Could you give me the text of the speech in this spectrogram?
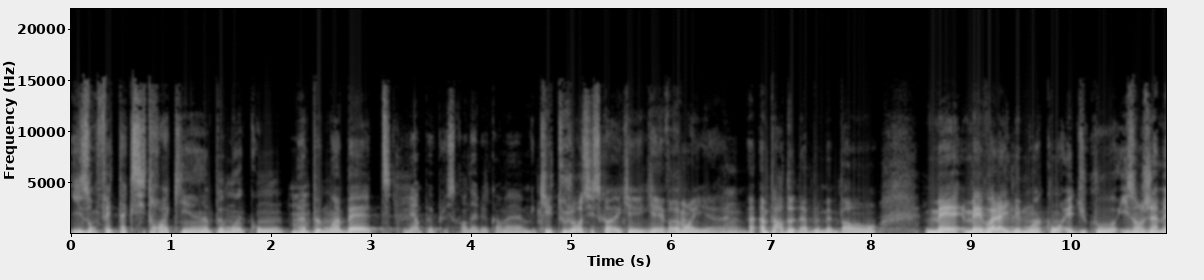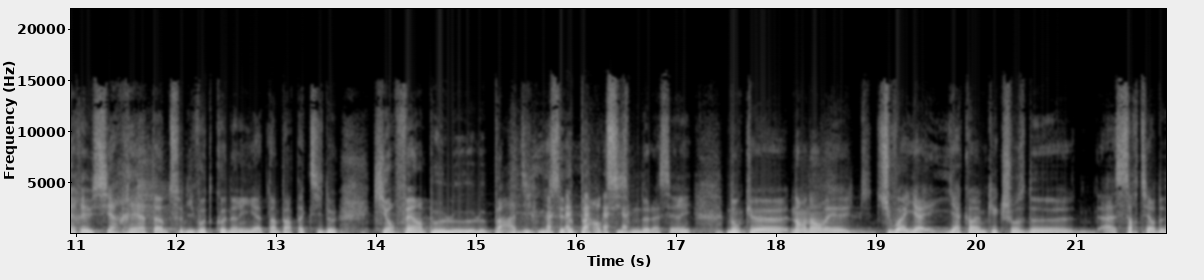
ils ont fait Taxi 3 qui est un peu moins con, Mhm. un peu moins bête, Mais un peu plus scandaleux quand même. qui est toujours aussi scan- qui est, qui est vraiment euh, Mm. impardonnable même par moment mais mais voilà il est moins con et du coup ils ont jamais réussi à réatteindre ce niveau de connerie atteint par Taxi 2 qui en fait un peu le, le paradigme c'est le paroxysme de la série donc euh, non non mais tu vois il y a, il y a quand même quelque chose de à sortir de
